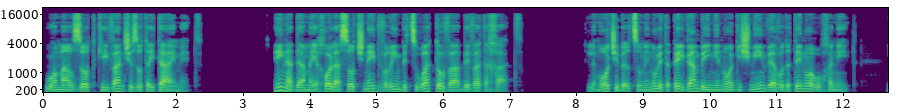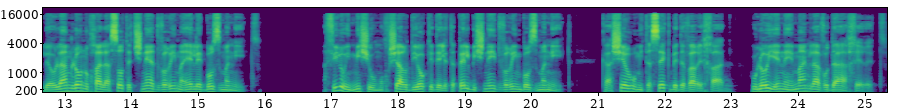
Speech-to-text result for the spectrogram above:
הוא אמר זאת כיוון שזאת הייתה האמת. אין אדם היכול לעשות שני דברים בצורה טובה בבת אחת. למרות שברצוננו לטפל גם בעניינו הגשמיים ועבודתנו הרוחנית, לעולם לא נוכל לעשות את שני הדברים האלה בו זמנית. אפילו אם מישהו מוכשר דיו כדי לטפל בשני דברים בו זמנית, כאשר הוא מתעסק בדבר אחד, הוא לא יהיה נאמן לעבודה האחרת.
